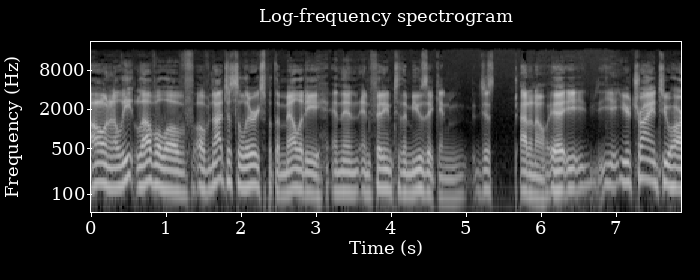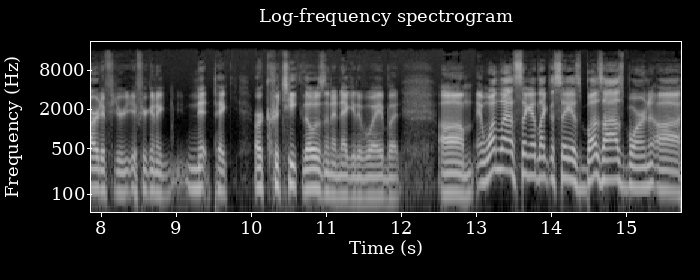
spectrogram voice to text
oh an elite level of of not just the lyrics but the melody and then and fitting to the music and just I don't know. You're trying too hard if you're if you're going to nitpick or critique those in a negative way, but. Um, and one last thing I'd like to say is Buzz Osborne, uh,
